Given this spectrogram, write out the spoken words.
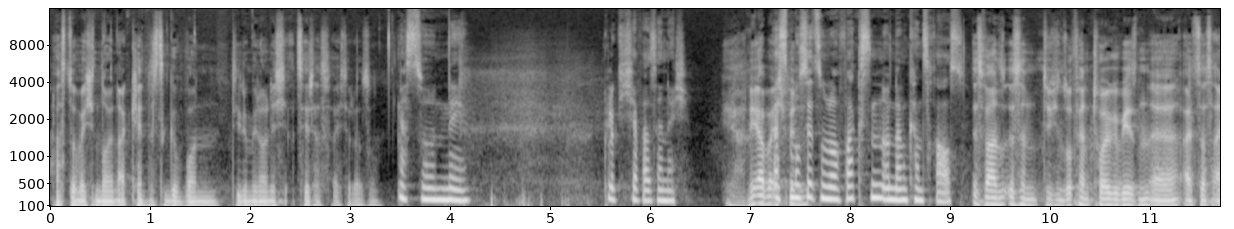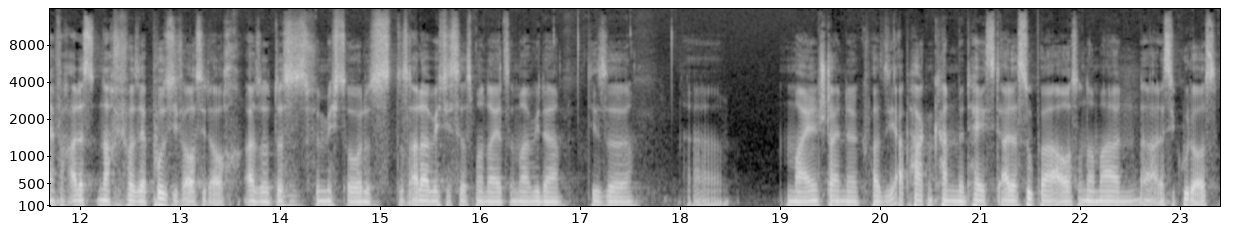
Hast du irgendwelche neuen Erkenntnisse gewonnen, die du mir noch nicht erzählt hast, vielleicht oder so? Ach so, nee. Glücklicherweise nicht. Ja, nee, aber Es muss jetzt nur noch wachsen und dann kann es raus. Es war, ist natürlich insofern toll gewesen, äh, als das einfach alles nach wie vor sehr positiv aussieht auch. Also das ist für mich so das, das Allerwichtigste, dass man da jetzt immer wieder diese äh, Meilensteine quasi abhaken kann mit, hey, sieht alles super aus und normal und äh, alles sieht gut aus.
